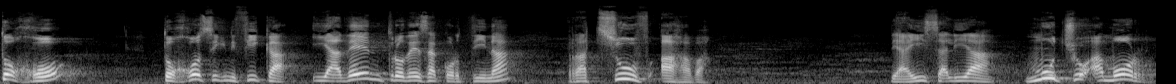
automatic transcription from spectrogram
Tojó, Tojó significa, y adentro de esa cortina, Ratzuf Ahaba. De ahí salía mucho amor,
